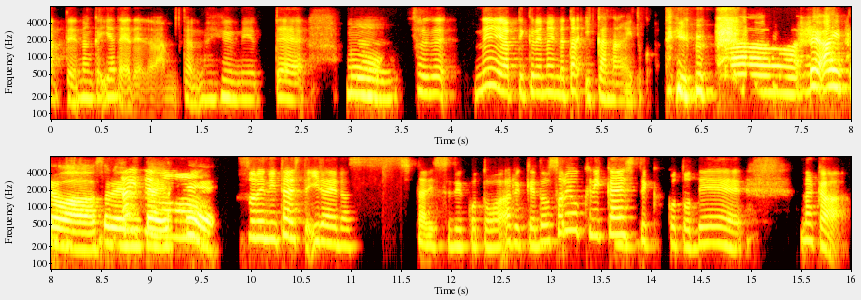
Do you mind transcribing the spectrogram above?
ーってなんか嫌だ嫌だ嫌だみたいな風に言ってもうんうそれで、でやってくれないんだったら行かないとかっていうああ、で、相手はそれに対して、それに対してイライラしたりすることはあるけどそれを繰り返していくことで、なんか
